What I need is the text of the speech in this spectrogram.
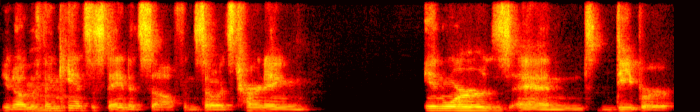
you know the mm. thing can't sustain itself and so it's turning inwards and deeper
